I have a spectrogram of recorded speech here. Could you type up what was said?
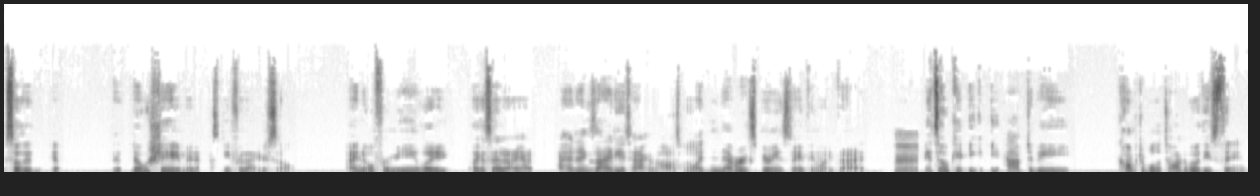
So there's, there's no shame in asking for that yourself. I know for me, like, like I said, I had, I had an anxiety attack in the hospital. I'd never experienced anything like that. Mm. It's okay. You, you have to be comfortable to talk about these things.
